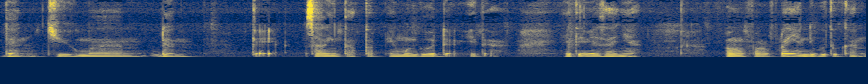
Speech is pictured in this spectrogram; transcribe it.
dan ciuman dan kayak saling tatap yang menggoda gitu. Itu biasanya um, foreplay yang dibutuhkan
